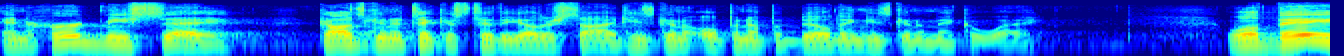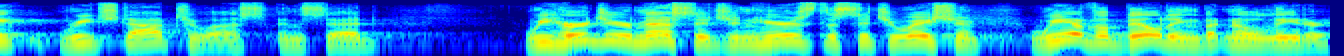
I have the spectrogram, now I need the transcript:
and heard me say, God's going to take us to the other side. He's going to open up a building, He's going to make a way. Well, they reached out to us and said, We heard your message, and here's the situation. We have a building, but no leader.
